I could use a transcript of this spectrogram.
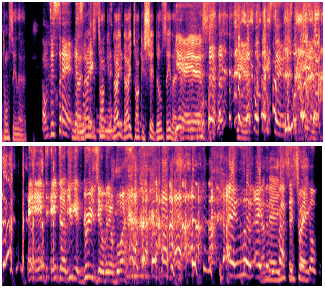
don't say that. I'm just saying. Now, now you're just talking. Now, now you're talking shit. Don't say that. Yeah, yeah. said. Yeah. That's what they said. That's what they said. hey, hey, hey, you getting greasy over there, boy. hey, look, hey, I let mean, me crack this should try- drink open.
